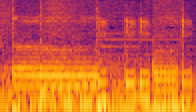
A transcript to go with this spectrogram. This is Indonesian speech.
Thank you.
